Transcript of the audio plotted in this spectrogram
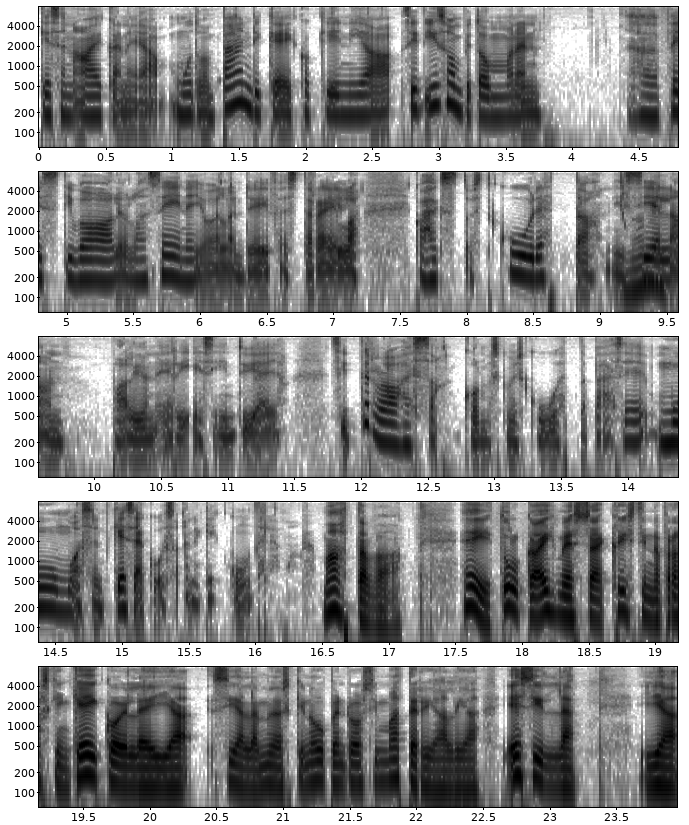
kesän aikana ja muutama bändikeikkokin. Ja sitten isompi tommonen Äh, festivaali, ollaan Seinäjoella Dayfestareilla 18.6. Niin no niin. siellä on paljon eri esiintyjä ja sitten Raahessa 36. pääsee muun muassa nyt kesäkuussa ainakin kuuntelemaan. Mahtavaa. Hei, tulkaa ihmeessä Kristina Praskin keikoille ja siellä myöskin Open Doorsin materiaalia esillä. Ja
